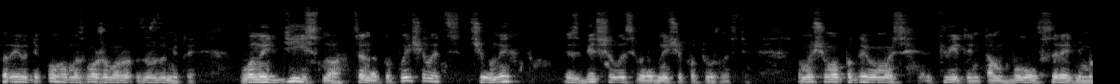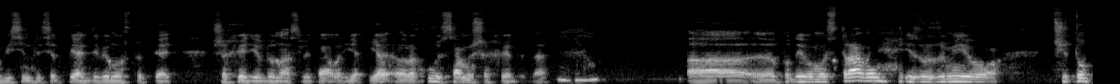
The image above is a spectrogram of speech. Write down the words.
період якого ми зможемо зрозуміти, вони дійсно це накопичили, чи у них збільшились виробничі потужності. Тому що ми подивимось квітень, там було в середньому 85-95 шахедів до нас літало. Я я рахую саме шахеди. Да? Угу. А подивимось травень і зрозуміємо, чи то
